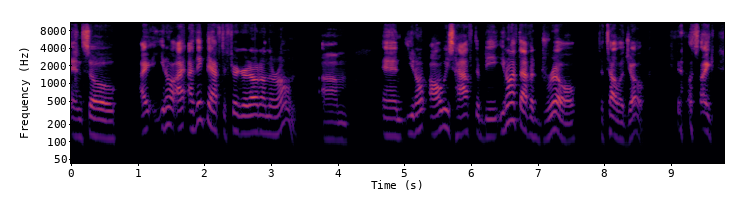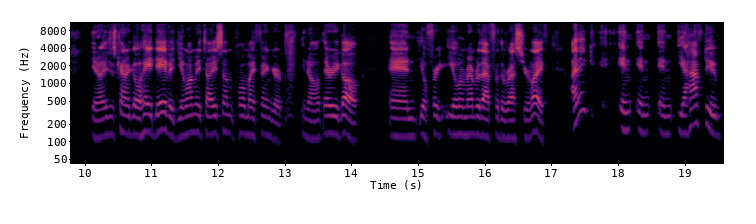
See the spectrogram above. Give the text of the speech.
and so I you know I, I think they have to figure it out on their own, um, and you don't always have to be you don't have to have a drill to tell a joke. You know, it's like you know you just kind of go, hey David, you want me to tell you something? Pull my finger, you know, there you go, and you'll you'll remember that for the rest of your life. I think in in in you have to.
